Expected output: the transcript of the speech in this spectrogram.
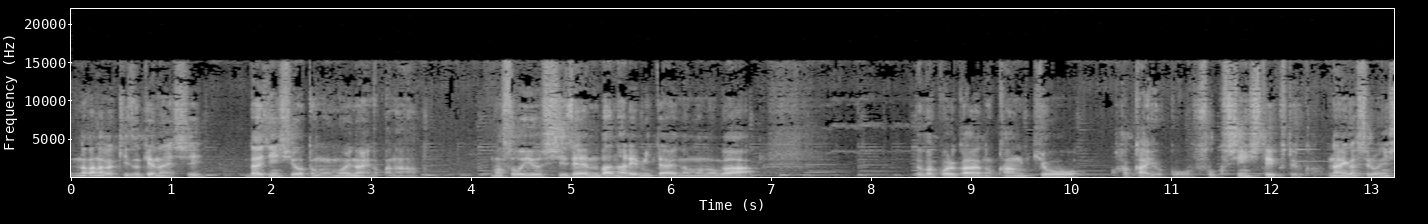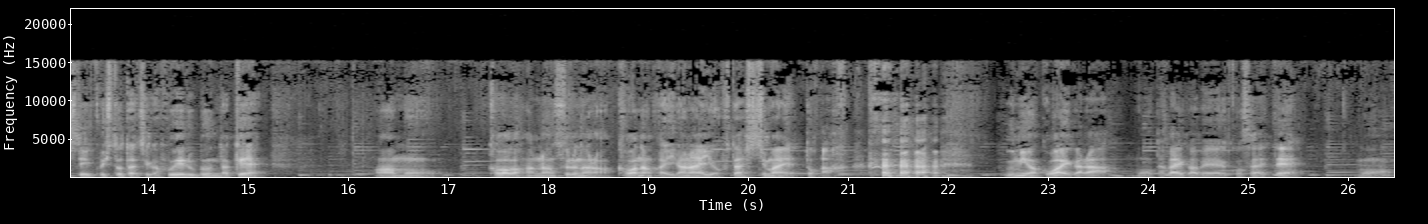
なかなか気づけないし大事にしようとも思えないのかなと、まあ、そういう自然離れみたいなものがやっぱこれからの環境破壊をこう促進していくというかないがしろにしていく人たちが増える分だけああもう川が氾濫するなら川なんかいらないよ蓋しちまえとか。海は怖いからもう高い壁こさえても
